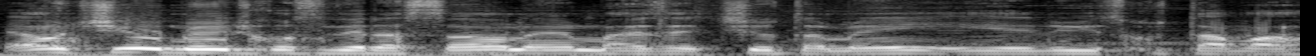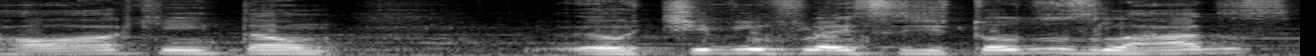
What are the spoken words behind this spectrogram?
é um tio meio de consideração, né? Mas é tio também, e ele escutava rock, então eu tive influências de todos os lados.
